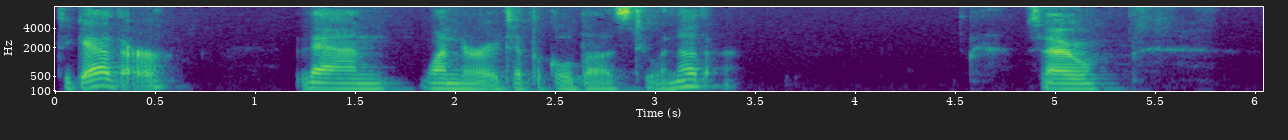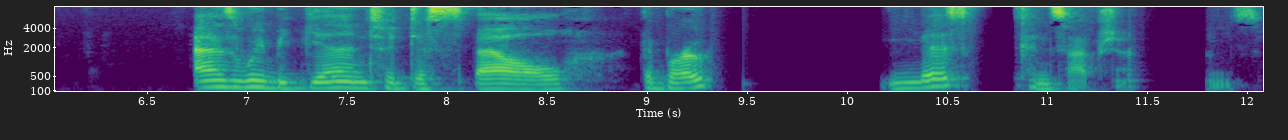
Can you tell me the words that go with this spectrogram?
together than one neurotypical does to another. So, as we begin to dispel the broken misconceptions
